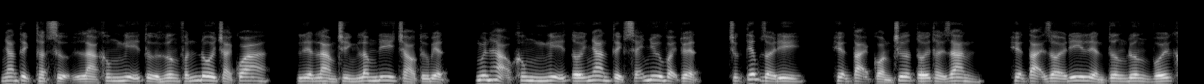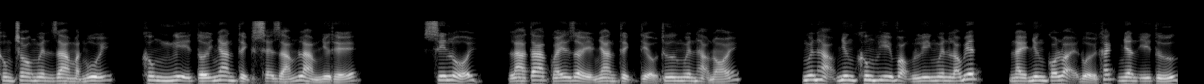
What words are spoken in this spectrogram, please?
nhan tịch thật sự là không nghĩ từ hương phấn đôi trải qua, liền làm Trình Lâm đi chào từ biệt, Nguyên Hạo không nghĩ tới nhan tịch sẽ như vậy tuyệt, trực tiếp rời đi, hiện tại còn chưa tới thời gian, hiện tại rời đi liền tương đương với không cho Nguyên ra mặt mũi, không nghĩ tới nhan tịch sẽ dám làm như thế. Xin lỗi, là ta quấy rầy nhan tịch tiểu thư Nguyên Hạo nói. Nguyên Hạo nhưng không hy vọng Ly Nguyên lão biết, này nhưng có loại đuổi khách nhân ý tứ,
